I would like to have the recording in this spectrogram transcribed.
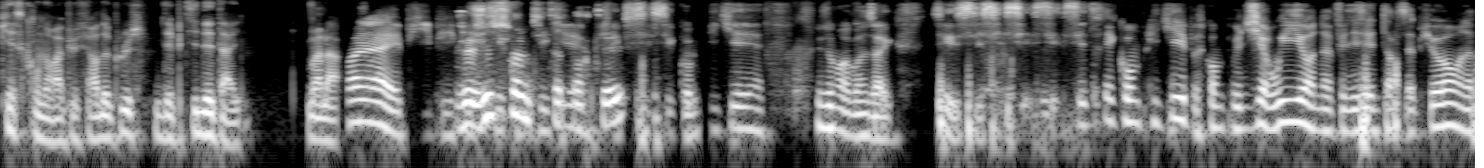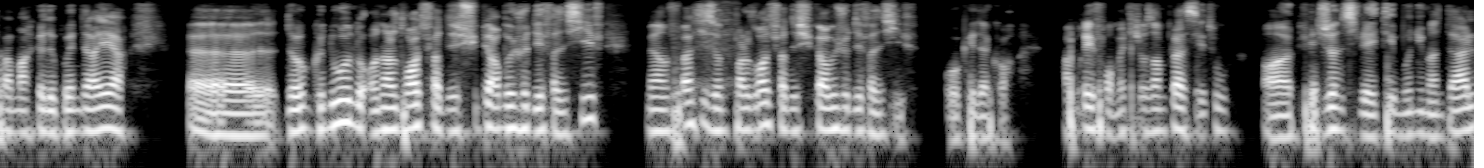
Qu'est-ce qu'on aurait pu faire de plus? Des petits détails. Voilà. Ouais, et puis, puis, Je vais puis juste c'est faire une petite aparté. C'est compliqué. Excuse-moi, Gonzague. C'est très compliqué parce qu'on peut dire oui, on a fait des interceptions, on n'a pas marqué de points derrière. Euh, donc nous, on a le droit de faire des superbes jeux défensifs, mais en face, ils n'ont pas le droit de faire des superbes jeux défensifs. Ok, d'accord. Après, il faut remettre les choses en place, c'est tout. Euh, Jones, il a été monumental.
